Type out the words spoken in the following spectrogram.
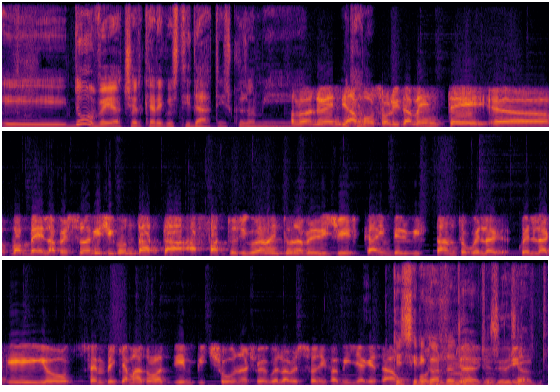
eh, dove a cercare questi dati? Scusami. Allora, noi andiamo Ok. solitamente, eh, vabbè, la persona che ci contatta ha fatto sicuramente una prericerca intervistando quella, quella che io ho sempre chiamato la zia impicciona, cioè quella persona di famiglia che sa Che un si po' ricorda di tutto. Ricorda.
